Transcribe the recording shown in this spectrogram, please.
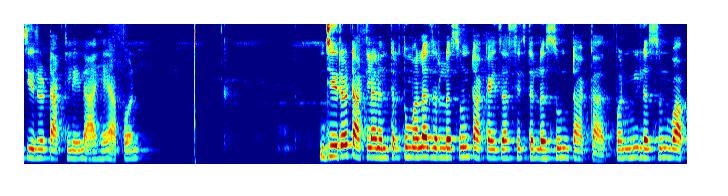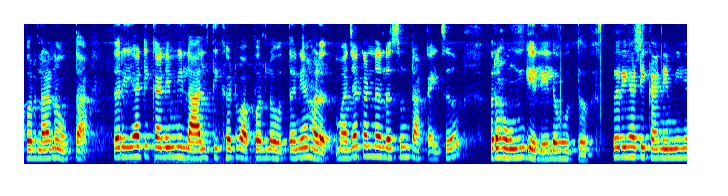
जिरं टाकलेलं आहे आपण. जिरं टाकल्यानंतर तुम्हाला जर लसूण टाकायचं असेल तर लसूण टाका. पण मी लसूण वापरला नव्हता. तर ह्या ठिकाणी मी लाल तिखट वापरलं होतं आणि हळद. माझ्याकडनं लसूण टाकायचं. राहून गेलेलं होतं. तर ह्या ठिकाणी मी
